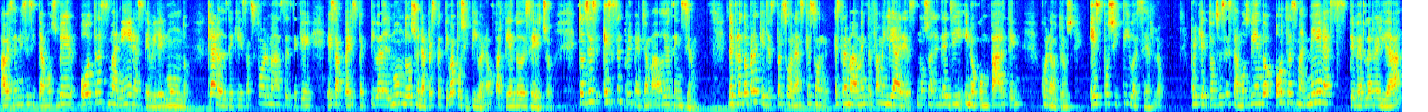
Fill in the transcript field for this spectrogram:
A veces necesitamos ver otras maneras de ver el mundo. Claro, desde que esas formas, desde que esa perspectiva del mundo sea una perspectiva positiva, ¿no? Partiendo de ese hecho. Entonces, ese es el primer llamado de atención. De pronto para aquellas personas que son extremadamente familiares, no salen de allí y no comparten con otros, es positivo hacerlo, porque entonces estamos viendo otras maneras de ver la realidad,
